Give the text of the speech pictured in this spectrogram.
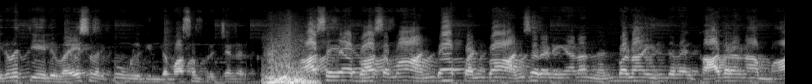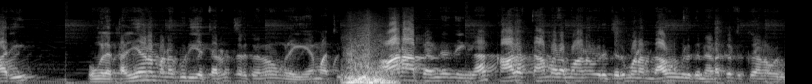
இருபத்தி ஏழு வயசு வரைக்கும் உங்களுக்கு இந்த மாசம் பிரச்சனை இருக்கு. ஆசையா பாசமா அன்பா பண்பா அனுசரணையான நண்பனா இருந்தவன் காதலனா மாறி உங்களை கல்யாணம் பண்ணக்கூடிய தருணத்தில் இருக்கிறவங்க உங்களை ஏமாத்தி ஆனா பிறந்திருந்தீங்களா? கால தாமதமான ஒரு திருமணம் தான் உங்களுக்கு நடக்கிறதுக்கான ஒரு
